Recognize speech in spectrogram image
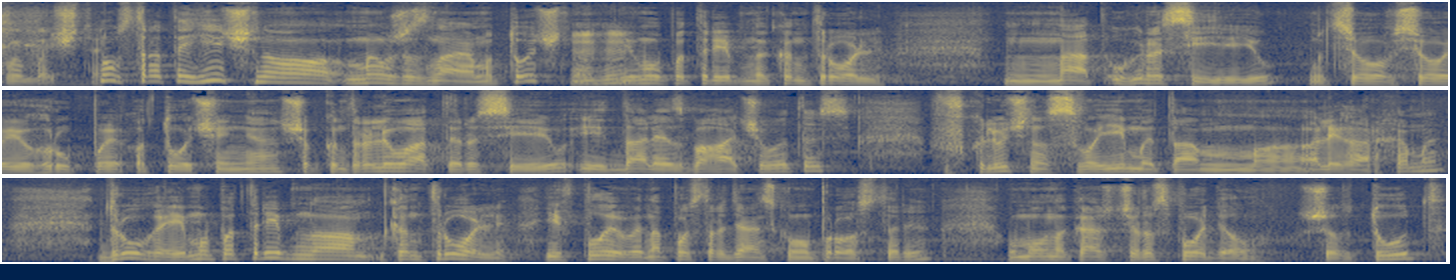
вибачте. Ну, стратегічно ми вже знаємо точно. Йому потрібен контроль над Росією, цього всієї групи оточення, щоб контролювати Росію і далі збагачуватись, включно своїми там е, олігархами. Друге, йому потрібно контроль і впливи на пострадянському просторі, умовно кажучи, розподіл, що тут.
